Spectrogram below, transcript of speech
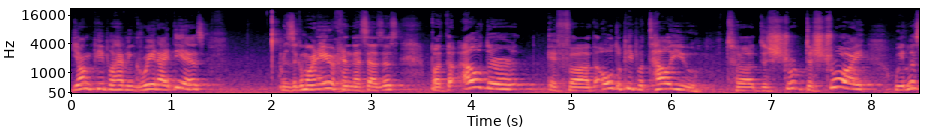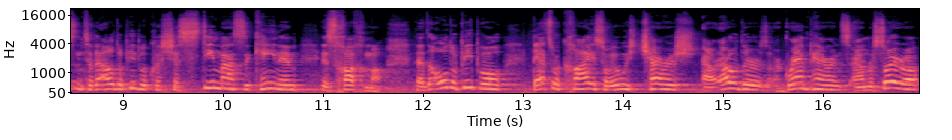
young people having great ideas, there's a Gemara in Erechim that says this, but the elder, if uh, the older people tell you to destroy, destroy, we listen to the elder people because shestima sekenim is chachma. That the older people, that's what klai. So we always cherish our elders, our grandparents, our Messiah.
